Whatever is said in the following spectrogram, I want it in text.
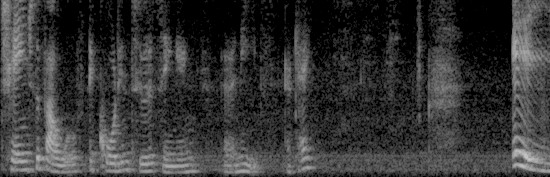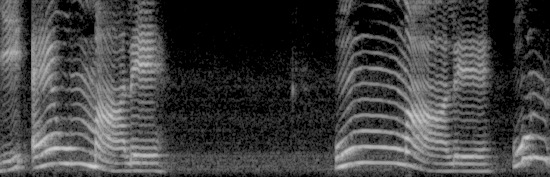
change the vowels according to the singing uh, needs, okay? Egli è un male. Un male. Un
